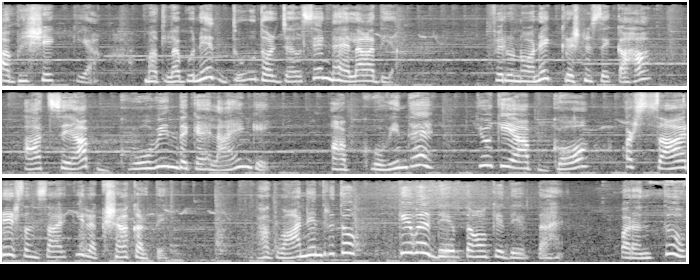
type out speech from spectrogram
अभिषेक किया। मतलब उन्हें दूध और जल से नहला दिया। फिर उन्होंने कृष्ण से कहा, आज से आप गोविंद कहलाएँगे। आप गोविंद हैं क्योंकि आप गौ और सारे संसार की रक्षा करते। भगवान इंद्र तो केवल देवताओं के देवता हैं, परंतु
